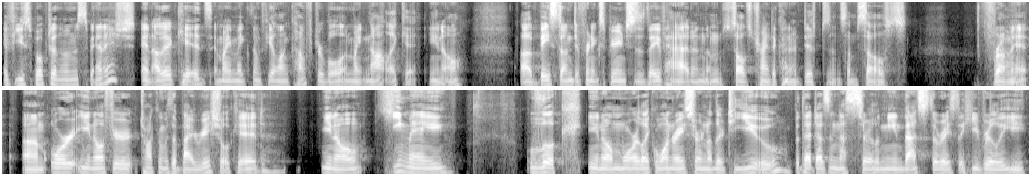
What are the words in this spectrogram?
if you spoke to them in Spanish, and other kids it might make them feel uncomfortable and might not like it. You know, uh, based on different experiences they've had and themselves trying to kind of distance themselves from it. Um, or you know, if you're talking with a biracial kid, you know, he may look, you know, more like one race or another to you, but that doesn't necessarily mean that's the race that he really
